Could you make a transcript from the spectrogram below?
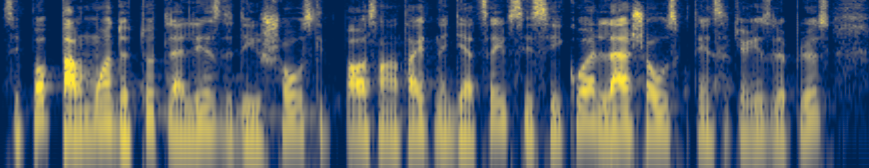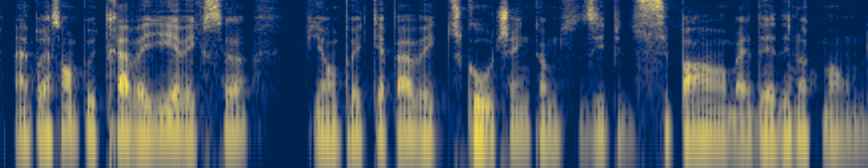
c'est pas parle-moi de toute la liste des choses qui te passent en tête négatives, c'est c'est quoi la chose qui t'insécurise le plus? Mais après ça, on peut travailler avec ça puis on peut être capable avec du coaching, comme tu dis, puis du support, ben, d'aider notre monde.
